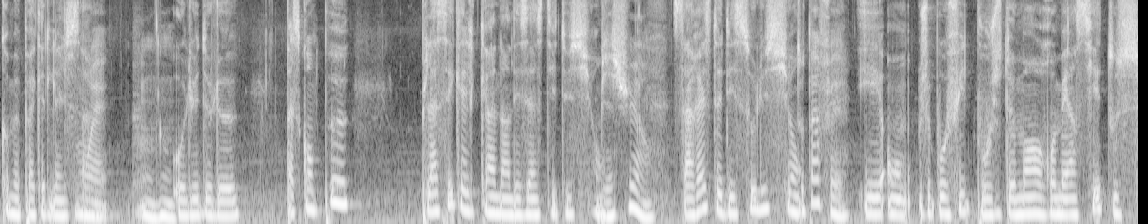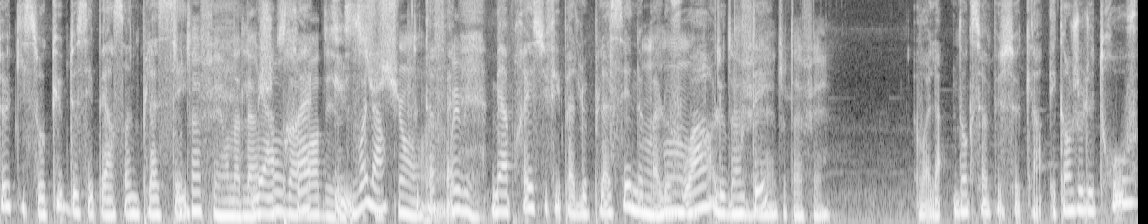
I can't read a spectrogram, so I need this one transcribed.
comme un paquet de linge sale. Ouais. Mhm. Au lieu de le... Parce qu'on peut placer quelqu'un dans des institutions. Bien sûr. Ça reste des solutions. Tout à fait. Et on, je profite pour justement remercier tous ceux qui s'occupent de ces personnes placées. Tout à fait. On a de la Mais chance d'avoir des voilà, institutions. tout à euh, fait. Oui, oui. Mais après, il suffit pas de le placer, ne pas le Mhm. voir, le Tout à bouder. fait, Tout à fait. Voilà, donc c'est un peu ce cas. Et quand je le trouve,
